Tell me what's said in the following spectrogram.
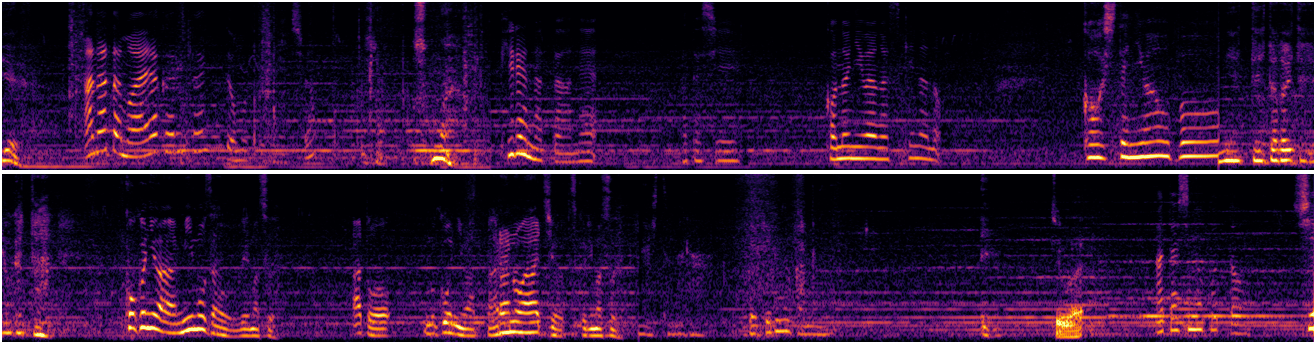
いえ。あなたもあやかりたいって思ってたでしょ？そんな綺麗になったわね。私この庭が好きなの。こうして庭をぼー。に行っていただいてよかった。ここにはミモザを植えます。あと向こうにはバラのアーチを作ります。な人ならできるのかな。Do what? 私のこと幸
